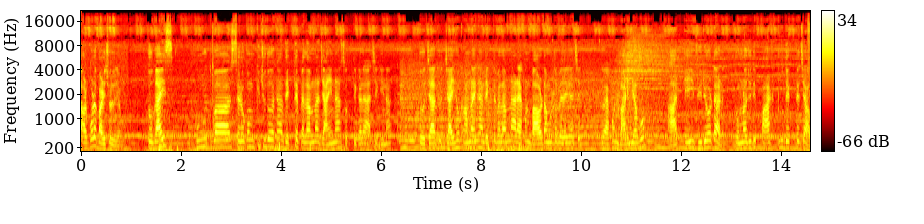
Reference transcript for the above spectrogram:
তারপরে বাড়ি চলে যাব। তো গাইস ভূত বা সেরকম কিছু তো এখানে দেখতে পেলাম না, জানি না সত্যিকারে আছে কি না তো যা যাই হোক, আমরা এখানে দেখতে পেলাম না, আর এখন বারোটা মতো বেড়ে গেছে, তো এখন বাড়ি যাব। আর এই ভিডিওটার তোমরা যদি পার্ট টু দেখতে চাও,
